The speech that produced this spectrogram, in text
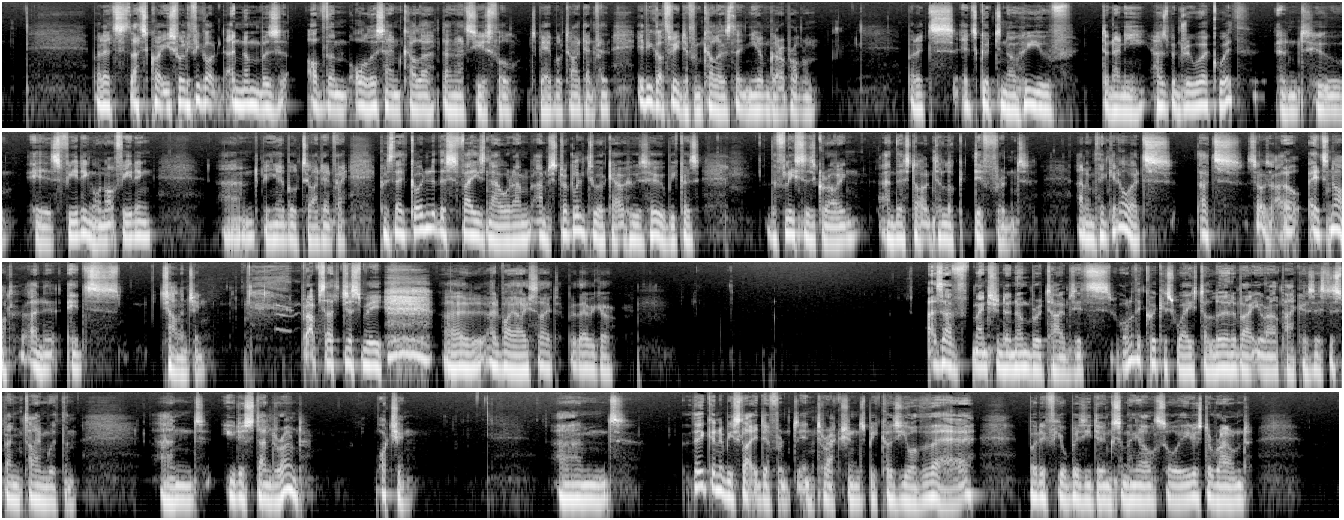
but it's that's quite useful. If you've got a numbers of them all the same colour, then that's useful to be able to identify them. If you've got three different colours, then you haven't got a problem. But it's it's good to know who you've done any husbandry work with and who is feeding or not feeding and being able to identify because they're going into this phase now where I'm I'm struggling to work out who's who because the fleece is growing and they're starting to look different, and I'm thinking, oh, it's that's so, oh, it's not, and it's challenging. Perhaps that's just me uh, and my eyesight, but there we go. As I've mentioned a number of times, it's one of the quickest ways to learn about your alpacas is to spend time with them, and you just stand around watching and they're going to be slightly different interactions because you're there. But if you're busy doing something else or you're just around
